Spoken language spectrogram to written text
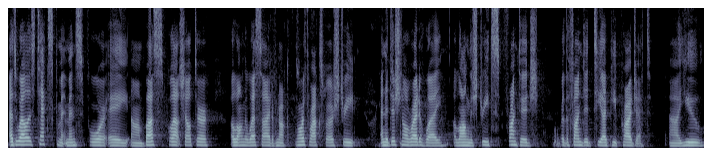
as well as text commitments for a um, bus pull-out shelter along the west side of North Roxboro Street, and additional right-of-way along the street's frontage for the funded TIP project, uh, U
